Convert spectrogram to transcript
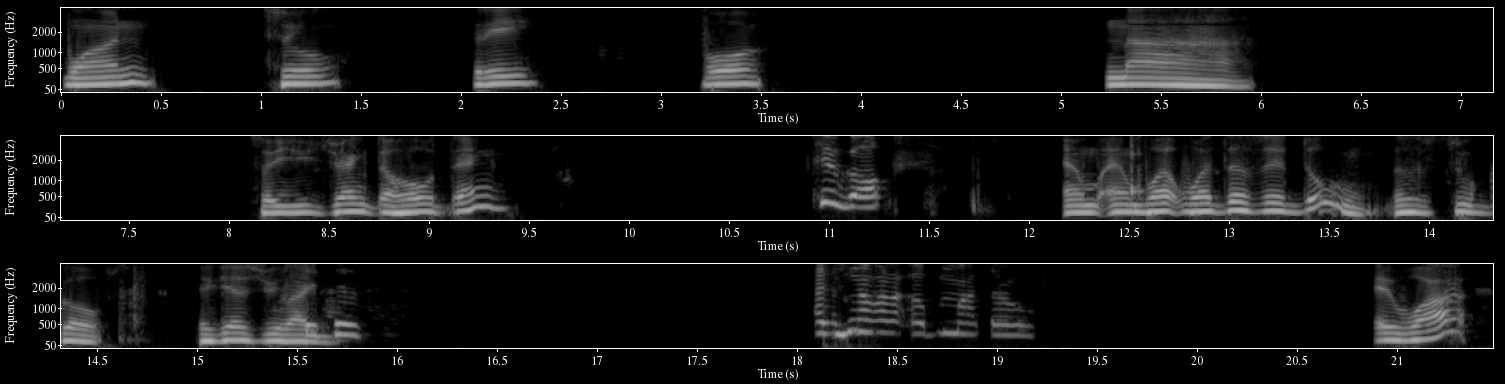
One, two, three, four. Nah. So you drank the whole thing, Two gulps. and and what what does it do? Those two gulps. It guess you like it just. I just know how to open my throat. it. What?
